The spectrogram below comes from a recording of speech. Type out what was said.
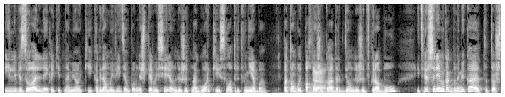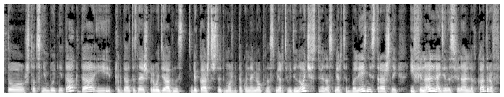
или визуальные какие-то намеки. И когда мы видим, помнишь, в первой серии он лежит на горке и смотрит в небо. Потом будет похожий да. кадр, где он лежит в гробу, и тебе все время как бы намекают на то, что что-то с ним будет не так, да, и когда ты знаешь первый диагноз, тебе кажется, что это может быть такой намек на смерть в одиночестве, на смерть от болезни страшной. И финальный, один из финальных кадров,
